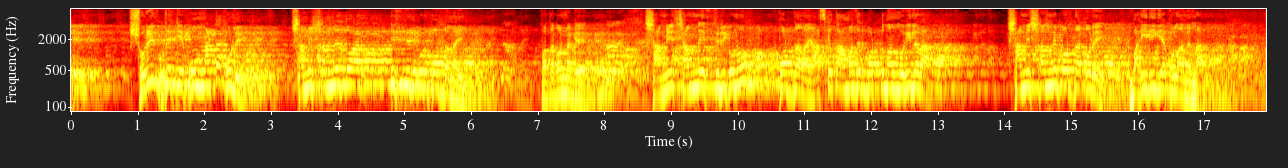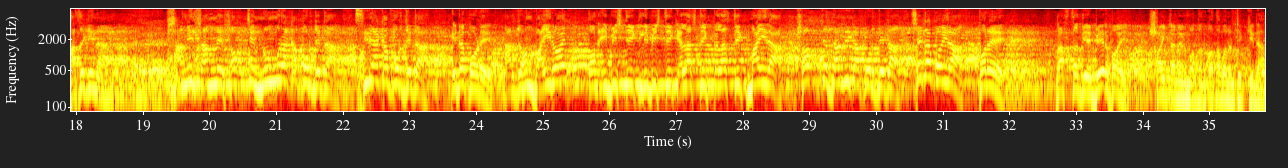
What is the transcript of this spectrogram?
শরীর থেকে উন্নাটা খুলে স্বামীর সামনে তো আর স্ত্রী কোনো পর্দা নাই। কথা কন নাকে স্বামীর সামনে স্ত্রী কোনো পর্দা নাই। আজকে তো আমাদের বর্তমান মহিলারা স্বামীর সামনে পর্দা করে, বাহিরে গিয়ে খোলামেলা। আছে কি না স্বামীর সামনে সবচেয়ে নোংরা কাপড় যেটা, সিরা কাপড় যেটা, এটা পরে আর যখন বাইর হয়, তখন ইবিস্টিক, লিপস্টিক, এলাস্টিক, প্লাস্টিক, মাইরা, সবচেয়ে দামি কাপড় যেটা, সেটা পয়রা পরে রাস্তা দিয়ে বের হয় শয়তানের মতন। কথা বলেন ঠিক কিনা?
